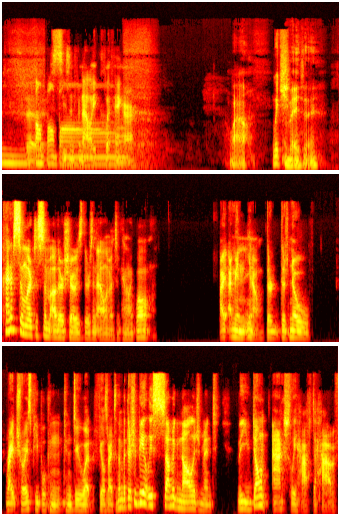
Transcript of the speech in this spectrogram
Mm, The bum, bum, season finale cliffhanger, Wow. which Amazing. kind of similar to some other shows there's an element of kind of like well i i mean you know there there's no right choice people can can do what feels right to them. But there should be at least some acknowledgement that you don't actually have to have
